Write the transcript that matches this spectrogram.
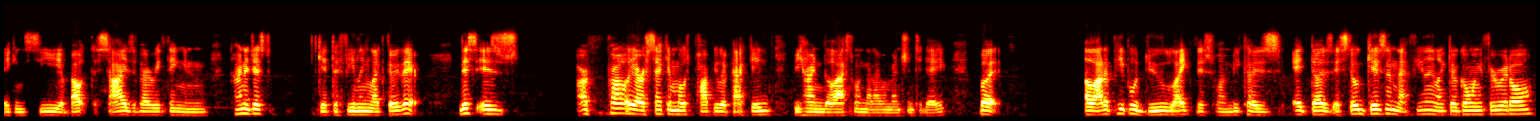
They can see about the size of everything and kind of just get the feeling like they're there. This is our probably our second most popular package behind the last one that I will mention today. But a lot of people do like this one because it does it still gives them that feeling like they're going through it all,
